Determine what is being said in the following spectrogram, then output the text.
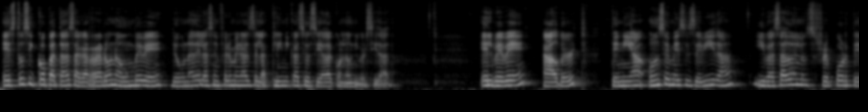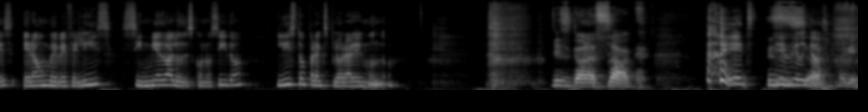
estos psicópatas agarraron a un bebé de una de las enfermeras de la clínica asociada con la universidad. El bebé, Albert, tenía 11 meses de vida y basado en los reportes era un bebé feliz, sin miedo a lo desconocido, listo para explorar el mundo. This is gonna suck. it really does. Okay.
